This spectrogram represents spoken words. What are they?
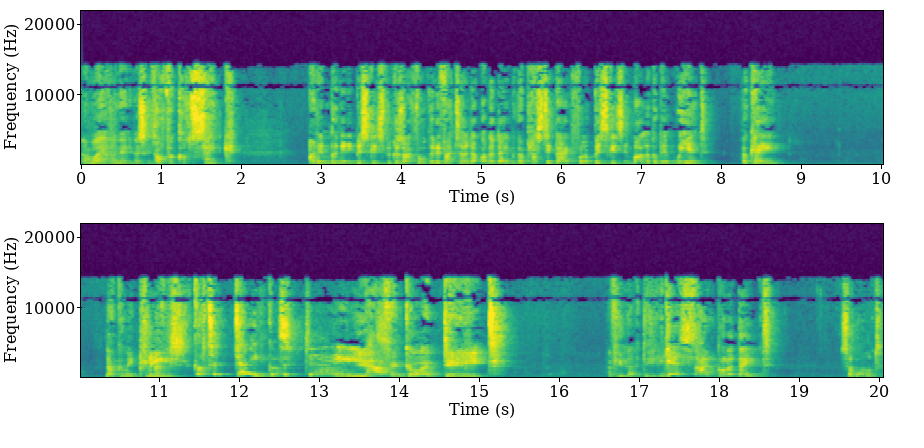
And why haven't we any biscuits? Oh, for God's sake. I didn't bring any biscuits because I thought that if I turned up on a date with a plastic bag full of biscuits, it might look a bit weird. Okay? Now, can we please. Got a. Got a date. You haven't got a date. Have you got a date? Yes, I've got a date. So what?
